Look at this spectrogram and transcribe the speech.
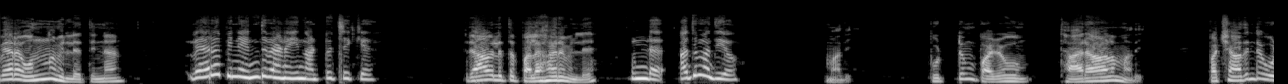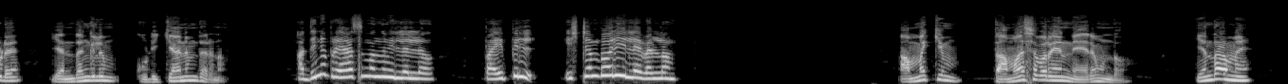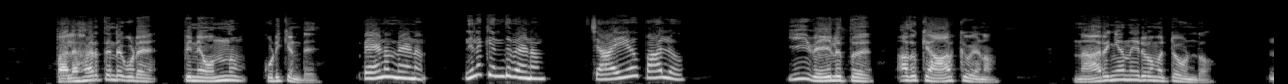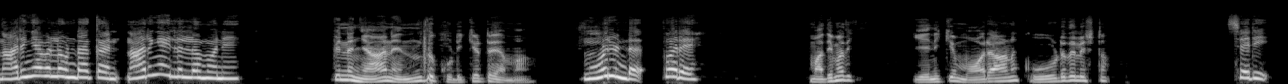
വേറെ ഒന്നുമില്ലേ തിന്നാൻ? വേറെ പിന്നെ എന്ത് വേണം ഈ നട്ടുച്ചയ്ക്ക്? രാവിലത്തെ പലഹാരമില്ലേ? ഉണ്ട്. അത് മതിയോ? മതി. പുട്ടും പഴവും ധാരാളം മതി. പക്ഷെ അതിന്റെ കൂടെ എന്തെങ്കിലും കുടിക്കാനും തരണം. അതിന് പ്രയാസമൊന്നുമില്ലല്ലോ. പൈപ്പിൽ ഇഷ്ടം പോലെ ഇല്ലേ വെള്ളം? അമ്മയ്ക്കും തമാശ പറയാൻ നേരമുണ്ടോ? എന്താ അമ്മേ? പലഹാരത്തിന്റെ കൂടെ പിന്നെ ഒന്നും കുടിക്കണ്ടേ? വേണം വേണം. നിനക്ക് നിനക്കെന്ത് വേണം? ചായയോ പാലോ? ഈ വെയിലത്ത് അതൊക്കെ ആർക്ക് വേണം? നാരങ്ങ നീരോ മറ്റോ ഉണ്ടോ? നാരങ്ങ വെള്ളം ഉണ്ടാക്കാൻ നാരങ്ങ ഇല്ലല്ലോ മോനെ. പിന്നെ ഞാൻ എന്ത് കുടിക്കട്ടെ അമ്മ? മോരുണ്ട്. പോരെ. മതി മതി. എനിക്ക് മോരാണ് കൂടുതൽ ഇഷ്ടം ശരി.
